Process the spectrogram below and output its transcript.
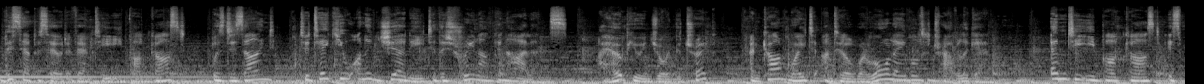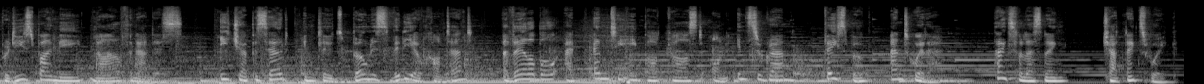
This episode of MTE Podcast was designed to take you on a journey to the Sri Lankan highlands. I hope you enjoyed the trip and can't wait until we're all able to travel again. MTE Podcast is produced by me, Niall Fernandez. Each episode includes bonus video content available at MTE Podcast on Instagram, Facebook, and Twitter. Thanks for listening. Chat next week.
